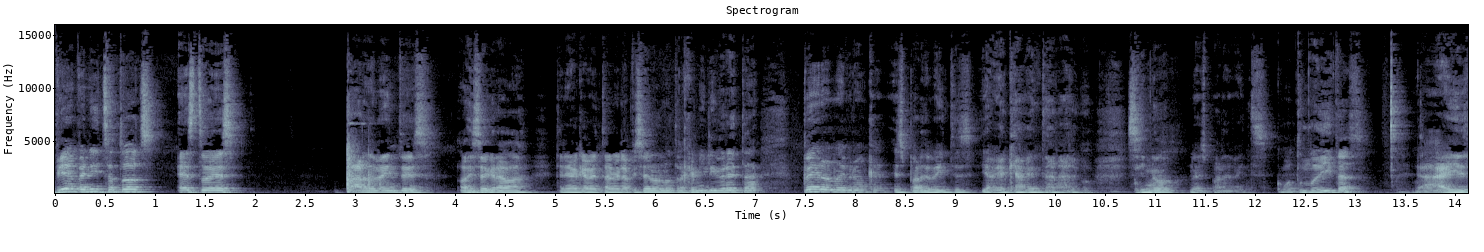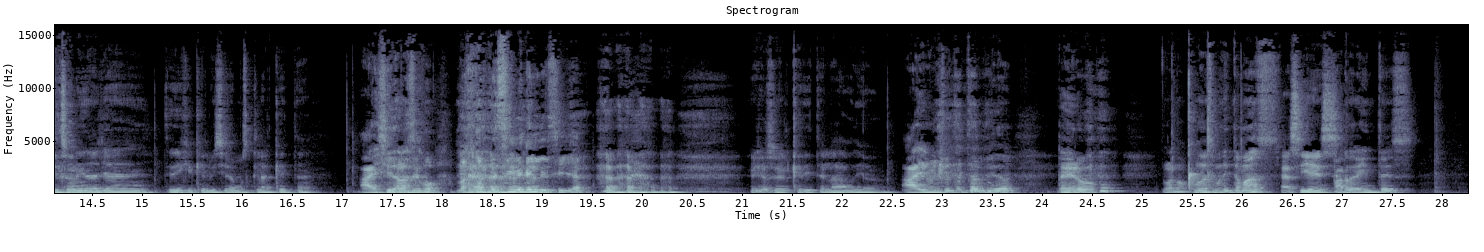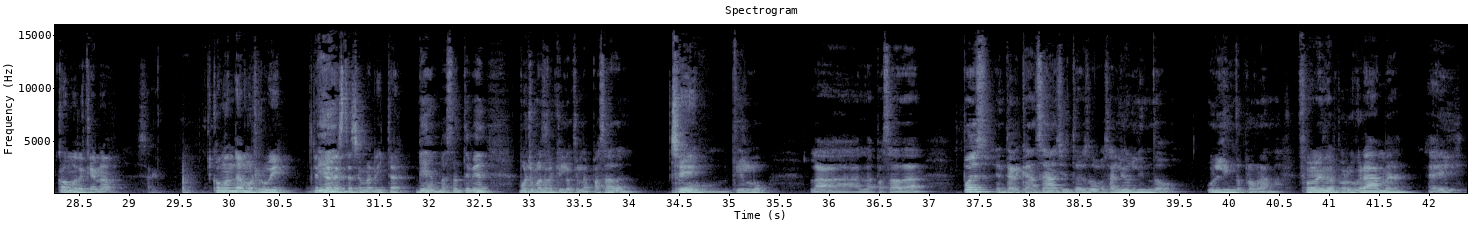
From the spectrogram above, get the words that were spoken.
Bienvenidos a todos. Esto es Par de Veintes. Hoy se graba. Tenía que aventar mi lapicero, no traje mi libreta, pero no hay bronca. Es Par de Veintes y había que aventar algo. Si no, no es Par de Veintes. Como tú no editas. Ay, el sonido ya. Te dije que lo hiciéramos claqueta. Ay, sí, más digo, bajar decibeles y ya. Yo soy el que edita el audio. Ay, yo me chuto todo el video. Pero, bueno, una semanita más. Así es. Par de veintes. ¿Cómo de que no? ¿Cómo andamos, Ruby? ¿Qué Bien. tal esta semanita? Bien, bastante bien. Mucho más tranquilo que la pasada. Sí. admitirlo. La, la pasada, pues, entre el cansancio y todo eso, salió un lindo, un lindo programa. Fue un lindo programa. Ahí,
